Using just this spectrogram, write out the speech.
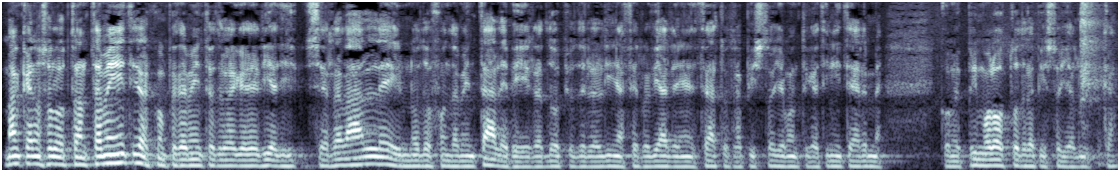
Mancano solo 80 metri al completamento della galleria di Serravalle, il nodo fondamentale per il raddoppio della linea ferroviaria nel tratto tra Pistoia Montecatini Terme come primo lotto della Pistoia Lucca.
